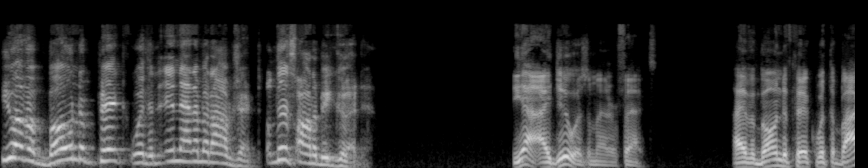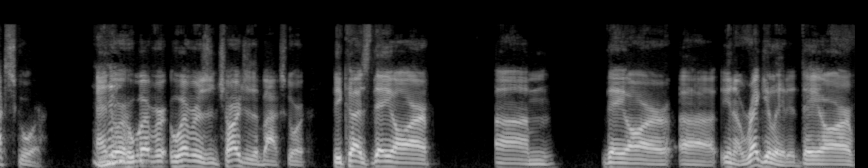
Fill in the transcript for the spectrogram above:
you have a bone to pick with an inanimate object. This ought to be good. Yeah, I do. As a matter of fact, I have a bone to pick with the box score and Mm-hmm. or whoever whoever is in charge of the box score because they are um they are uh you know regulated they are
